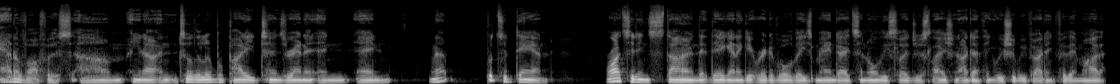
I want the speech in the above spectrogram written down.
out of office, um, you know, until the Liberal Party turns around and, and, and you know, puts it down, writes it in stone that they're going to get rid of all these mandates and all this legislation. I don't think we should be voting for them either.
